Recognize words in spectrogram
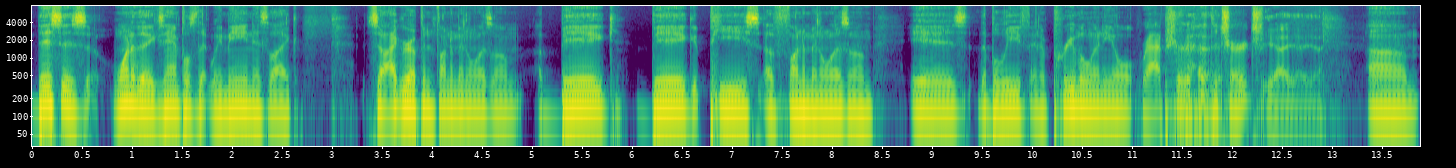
this is one of the examples that we mean is like, so I grew up in fundamentalism. A big, big piece of fundamentalism is the belief in a premillennial rapture of the church. Yeah. Yeah. Yeah. Um,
